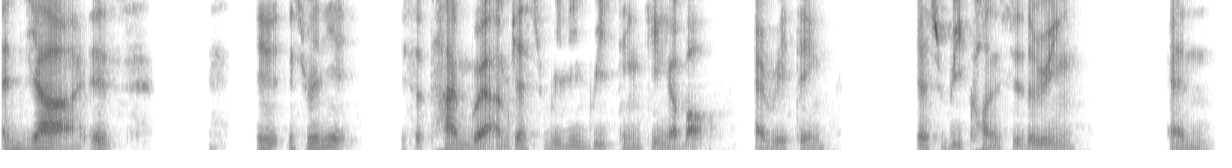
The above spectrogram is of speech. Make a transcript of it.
and yeah, it's it's really it's a time where I'm just really rethinking about everything, just reconsidering and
